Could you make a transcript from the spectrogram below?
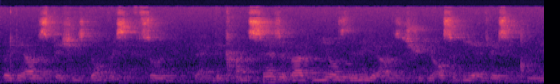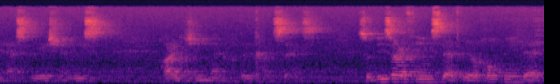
where the dialysis patients don't receive. So then the concerns about meals during dialysis should also be addressed, including aspiration risk, hygiene, and other concerns. So these are things that we are hoping that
